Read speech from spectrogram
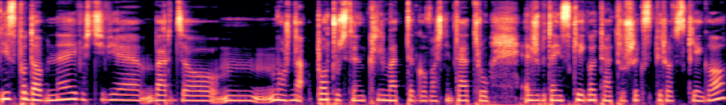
jest podobny i właściwie bardzo mm, można poczuć ten klimat tego właśnie teatru Elżbietańskiego Teatru Szekspirowskiego.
